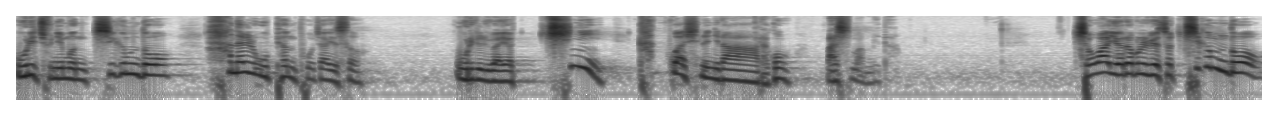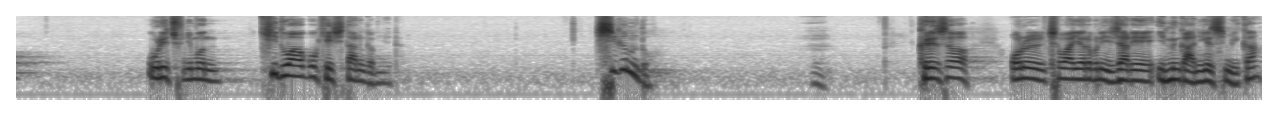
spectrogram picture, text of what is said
우리 주님은 지금도 하늘 우편 보좌에서 우리를 위하여 친히 간구하시느니라라고 말씀합니다. 저와 여러분을 위해서 지금도 우리 주님은 기도하고 계시다는 겁니다. 지금도. 음. 그래서 오늘 저와 여러분이 이 자리에 있는 거 아니겠습니까?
